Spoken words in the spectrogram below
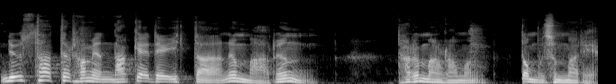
뉴스타트를 하면 낫게 돼 있다는 말은 다른 말로 하면 또 무슨 말이에요?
